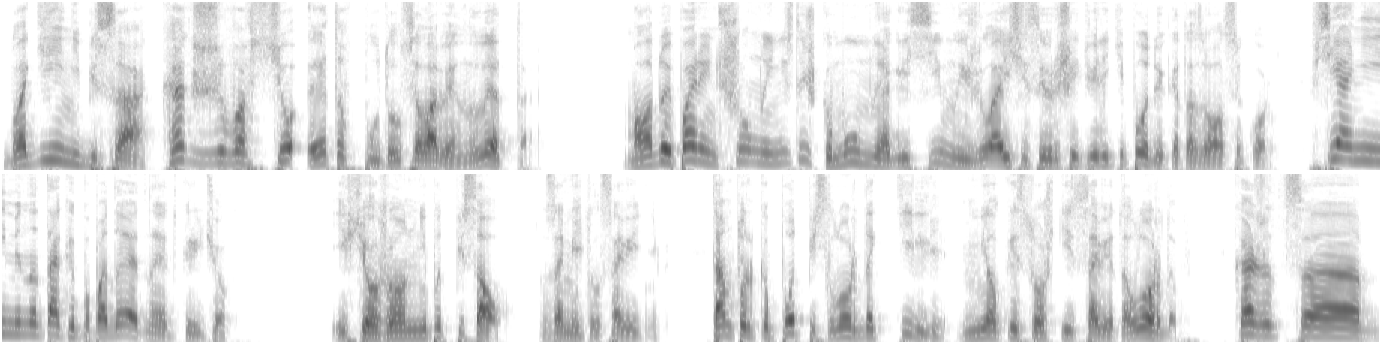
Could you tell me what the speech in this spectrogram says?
Благие небеса, как же во все это впутался Лавен Летта. «Молодой парень, шумный, не слишком умный, агрессивный и желающий совершить великий подвиг», — отозвался Корт. «Все они именно так и попадают на этот крючок». «И все же он не подписал», — заметил советник. «Там только подпись лорда Килли, мелкой сошки из Совета лордов. Кажется,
